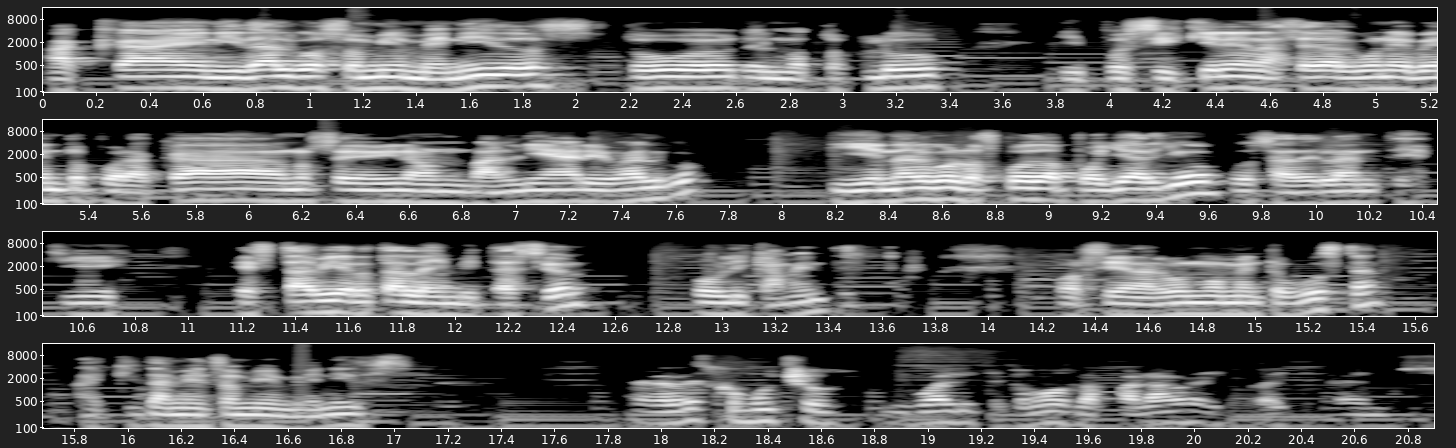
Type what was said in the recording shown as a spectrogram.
acá en Hidalgo son bienvenidos, tú del motoclub. Y pues si quieren hacer algún evento por acá, no sé, ir a un balneario o algo y en algo los puedo apoyar yo, pues adelante, aquí está abierta la invitación públicamente por si en algún momento gustan, aquí también son bienvenidos agradezco mucho. Igual y te tomamos la palabra y ahí te caemos.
